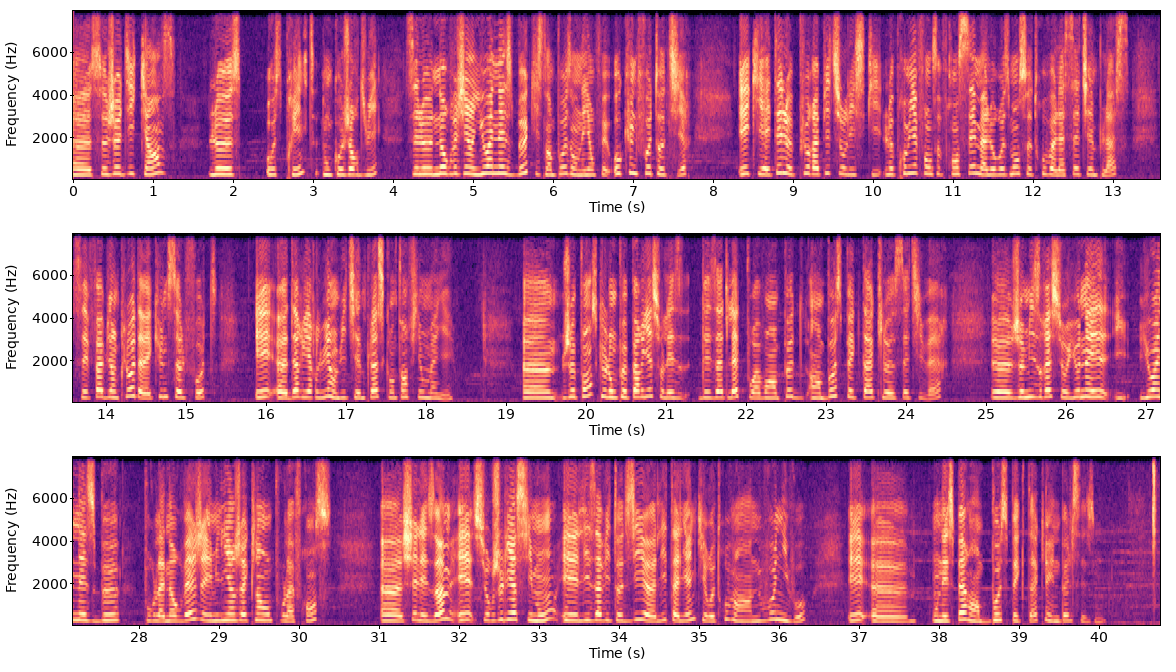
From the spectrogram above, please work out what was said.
Euh, ce jeudi 15, le, au sprint, donc aujourd'hui, c'est le Norvégien Johannes Bö qui s'impose en n'ayant fait aucune faute au tir et qui a été le plus rapide sur les skis. Le premier Fran- français, malheureusement, se trouve à la 7 place. C'est Fabien Claude avec une seule faute Et euh, derrière lui, en huitième place, Quentin Fillon-Maillet. Euh, je pense que l'on peut parier sur les, des athlètes pour avoir un, peu, un beau spectacle cet hiver. Euh, je miserai sur Johannes Bö pour la Norvège et Emilien Jacquelin pour la France euh, chez les hommes et sur Julien Simon et Lisa Vitozzi, euh, l'italienne, qui retrouve un nouveau niveau. Et euh, on espère un beau spectacle et une belle saison.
